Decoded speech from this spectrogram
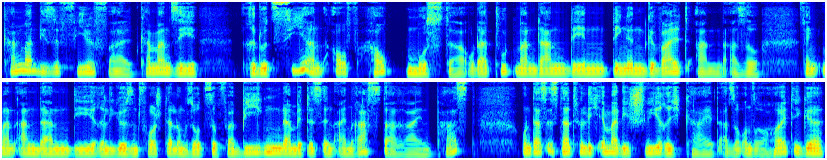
kann man diese Vielfalt, kann man sie reduzieren auf Hauptmuster oder tut man dann den Dingen Gewalt an? Also fängt man an, dann die religiösen Vorstellungen so zu verbiegen, damit es in ein Raster reinpasst. Und das ist natürlich immer die Schwierigkeit. Also unsere heutige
